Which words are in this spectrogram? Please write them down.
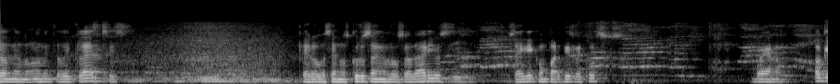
donde normalmente doy clases. Pero se nos cruzan los horarios y pues, hay que compartir recursos. Bueno, ok.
